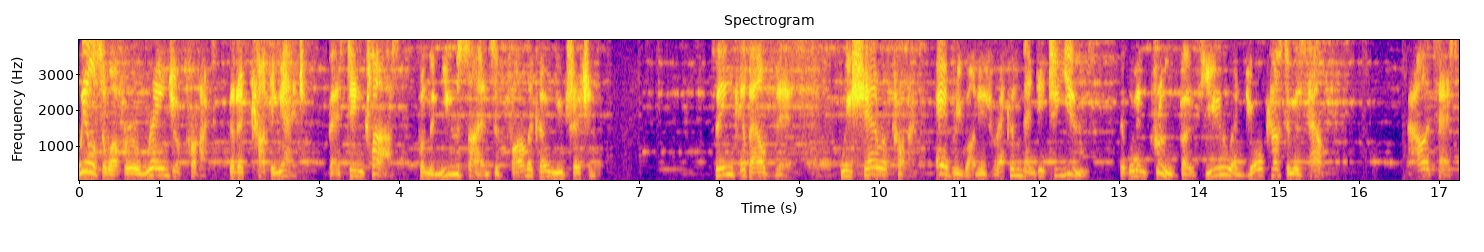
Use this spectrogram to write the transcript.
We also offer a range of products that are cutting edge, best in class from the new science of pharmaconutrition. Think about this. We share a product everyone is recommended to use that will improve both you and your customers' health. Our test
